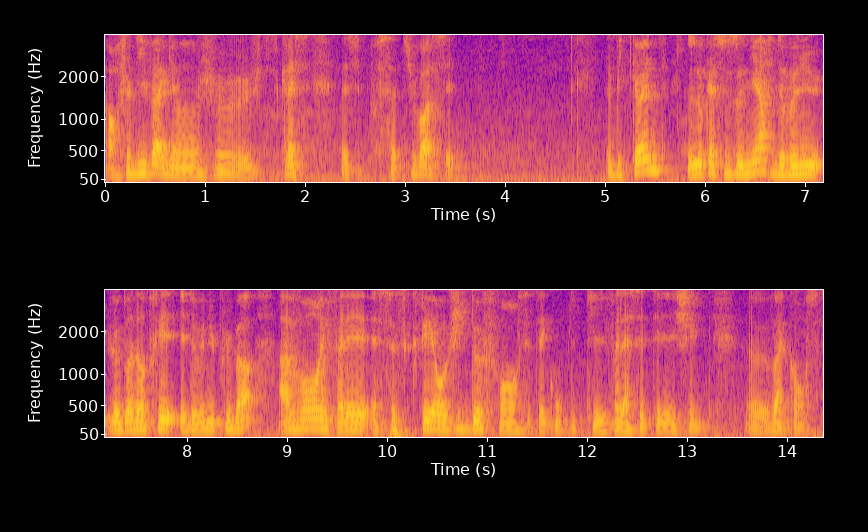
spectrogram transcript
alors je divague, hein, je, je mais c'est pour ça, tu vois, c'est le Bitcoin, la location saisonnière, c'est devenu, le droit d'entrée est devenu plus bas. Avant, il fallait s'inscrire au gîte de France, c'était compliqué, il fallait accepter les chèques euh, vacances.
